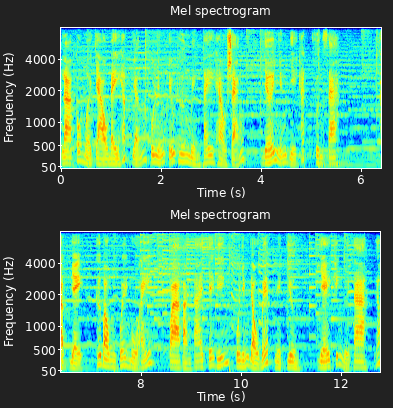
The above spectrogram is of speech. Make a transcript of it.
là câu mời chào đầy hấp dẫn của những tiểu thương miền Tây hào sản với những vị khách phương xa. Thật vậy, thứ bông quê mùa ấy qua bàn tay chế biến của những đầu bếp miệt vườn dễ khiến người ta gấp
